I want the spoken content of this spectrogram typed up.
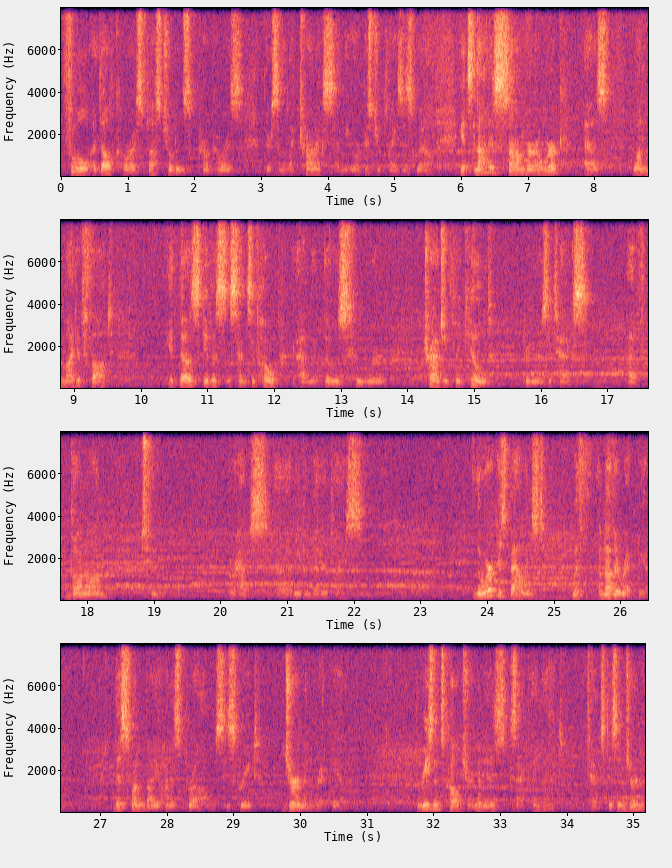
full adult chorus plus children's pro chorus. There's some electronics and the orchestra plays as well. It's not as somber a work as one might have thought. It does give us a sense of hope and that those who were tragically killed during those attacks have gone on to perhaps an even better place. The work is balanced with another requiem, this one by Johannes Brahms, his great German requiem. The reason it's called German is exactly that. The text is in German,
